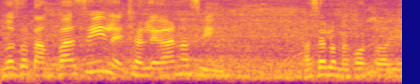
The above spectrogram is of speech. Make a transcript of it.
no está tan fácil, echarle ganas y hacerlo mejor todavía.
